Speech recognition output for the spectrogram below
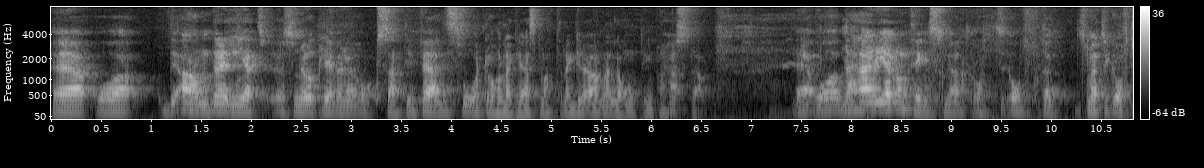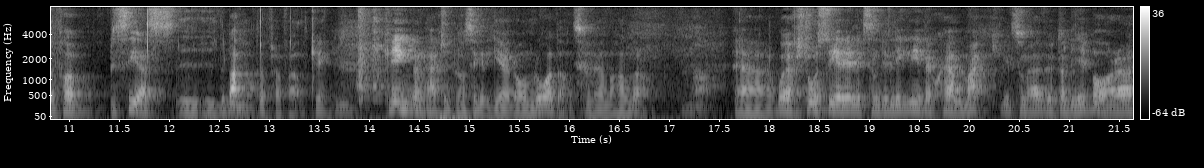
Eh, och det andra är att, som jag upplever det också, att det är väldigt svårt att hålla gräsmattorna gröna långt in på hösten. Eh, och det här är någonting som jag, ofta, som jag tycker ofta förbises i, i debatten framförallt kring, kring den här typen av segregerade områden som det ändå handlar om. Eh, vad jag förstår så är det liksom, det ligger inte en självmack, liksom, utan det är bara,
